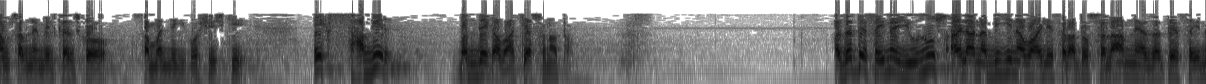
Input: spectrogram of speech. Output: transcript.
ہم سب نے مل کر اس کو سمجھنے کی کوشش کی۔ ایک صابر بندے کا واقعہ سناتا ہوں حضرت سعین یونس علیہ نبی علیہ صلاۃ السلام نے حضرت سعین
